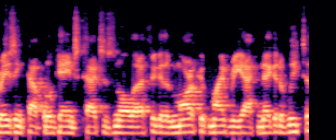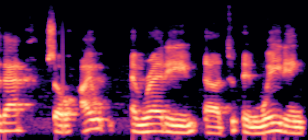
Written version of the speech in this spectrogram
raising capital gains taxes, and all that. I figure the market might react negatively to that. So I am ready uh, to, in waiting.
